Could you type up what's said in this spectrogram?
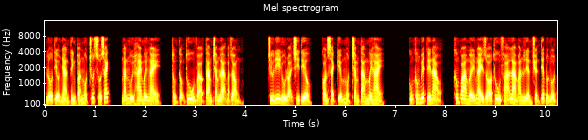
Lô tiểu nhàn tính toán một chút số sách, ngắn ngủi hai mươi ngày, tổng cộng thu vào tam trăm lạng bạc dòng. Trừ đi đủ loại chi tiêu còn sạch kiếm một trăm tám mươi hai. Cũng không biết thế nào, không qua mấy ngày gió thu phá làm ăn liền chuyển tiếp đột ngột,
